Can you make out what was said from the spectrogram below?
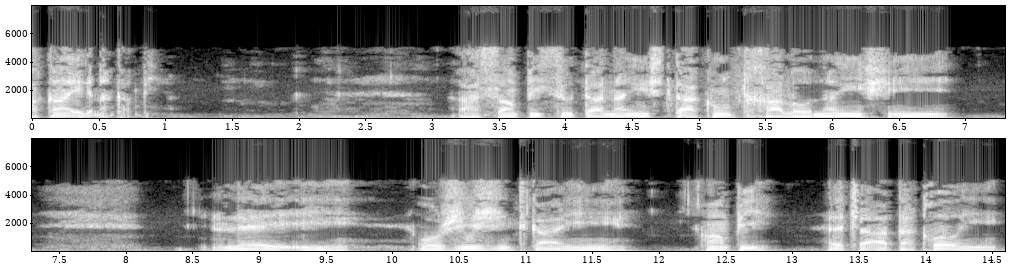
akan egna kapi asan pisuta na insh takun khalo na insh le i ojijint ka i hampi hecha atako i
